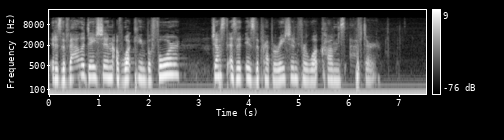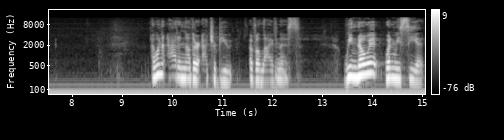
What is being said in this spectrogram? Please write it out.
It is the validation of what came before, just as it is the preparation for what comes after. I want to add another attribute of aliveness. We know it when we see it,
